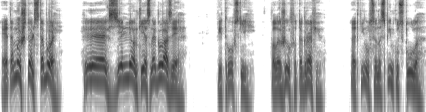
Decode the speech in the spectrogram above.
Это мы, что ли, с тобой? Эх, зеленки ясноглазые!» Петровский положил фотографию, откинулся на спинку стула,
